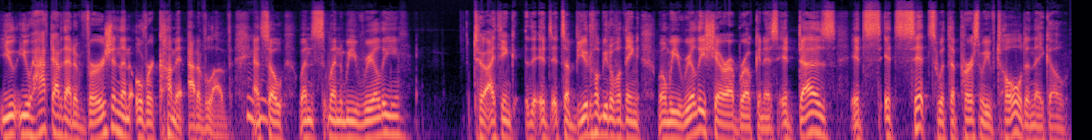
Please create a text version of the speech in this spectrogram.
you, you have to have that aversion, then overcome it out of love. Mm-hmm. And so when when we really to I think it's it's a beautiful beautiful thing when we really share our brokenness. It does it's it sits with the person we've told, and they go,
